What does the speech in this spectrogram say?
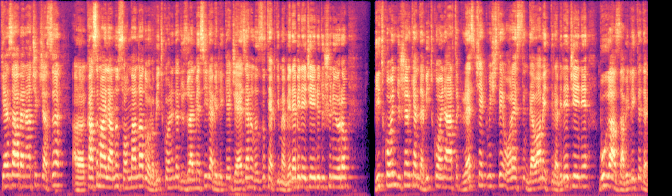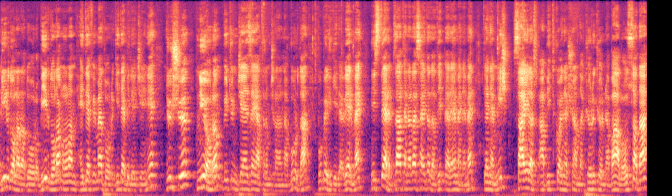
Keza ben açıkçası e, Kasım aylarının sonlarına doğru Bitcoin'in de düzelmesiyle birlikte CZ'nin hızlı tepkime verebileceğini düşünüyorum. Bitcoin düşerken de Bitcoin'e artık rest çekmişti. O restin devam ettirebileceğini, bu gazla birlikte de 1 dolara doğru 1 dolar olan hedefime doğru gidebileceğini düşünüyorum. Bütün CZ yatırımcılarına buradan bu bilgiyi de vermek isterim. Zaten RSI'da da dipler hemen hemen denenmiş sayılır. Ha, Bitcoin'e şu anda körü körüne bağlı olsa da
